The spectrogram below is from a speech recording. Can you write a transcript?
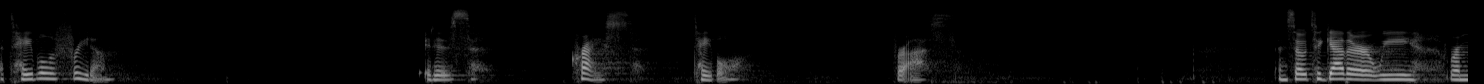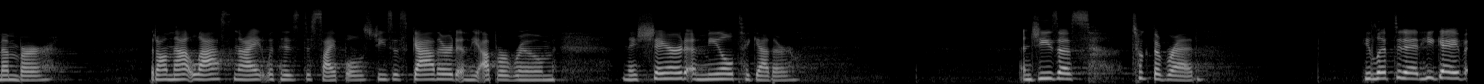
a table of freedom. It is Christ's table for us. And so together we remember that on that last night with his disciples, Jesus gathered in the upper room and they shared a meal together. And Jesus took the bread. He lifted it, he gave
